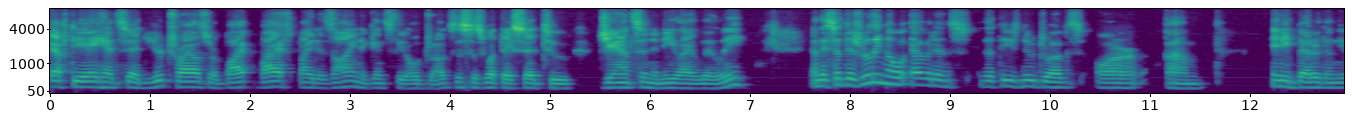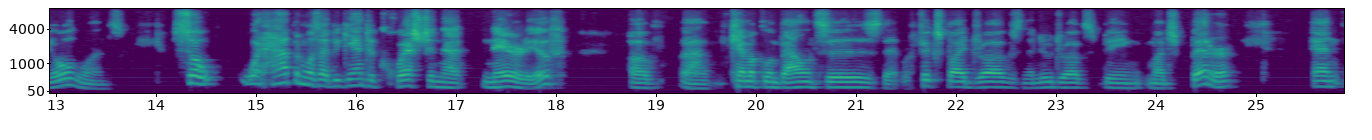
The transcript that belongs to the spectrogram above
FDA had said your trials are bi- biased by design against the old drugs. This is what they said to Janssen and Eli Lilly. And they said there's really no evidence that these new drugs are um, any better than the old ones. So what happened was I began to question that narrative of uh, chemical imbalances that were fixed by drugs and the new drugs being much better. And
